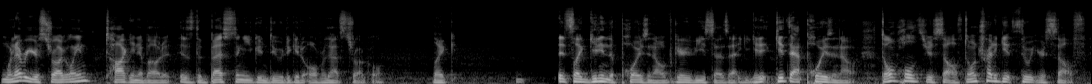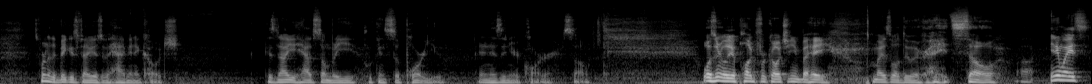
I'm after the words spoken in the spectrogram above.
whenever you're struggling, talking about it is the best thing you can do to get over that struggle. Like, it's like getting the poison out. Gary Vee says that. Get, get that poison out. Don't hold it yourself. Don't try to get through it yourself. It's one of the biggest values of having a coach because now you have somebody who can support you and is in your corner. So, wasn't really a plug for coaching, but hey, might as well do it, right? So, uh, anyways,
